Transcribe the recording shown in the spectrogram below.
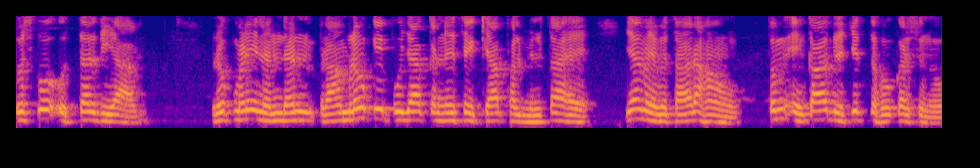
उसको उत्तर दिया, रुक्मणी नंदन, ब्राह्मणों की पूजा करने से क्या फल मिलता है? यह मैं बता रहा हूँ। तुम एकाग्र चित्त होकर सुनो।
